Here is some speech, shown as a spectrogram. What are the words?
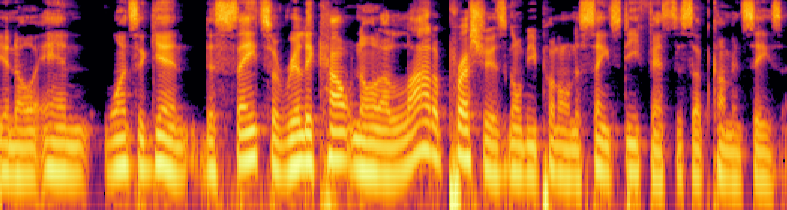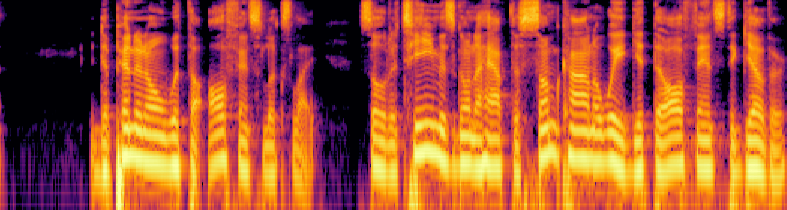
You know, and once again, the Saints are really counting on a lot of pressure is going to be put on the Saints defense this upcoming season, depending on what the offense looks like. So the team is going to have to some kind of way get the offense together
